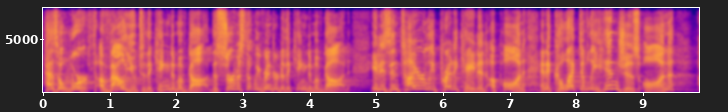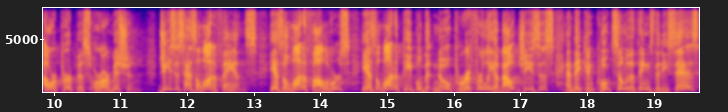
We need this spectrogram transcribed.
has a worth, a value to the kingdom of God, the service that we render to the kingdom of God. It is entirely predicated upon and it collectively hinges on our purpose or our mission. Jesus has a lot of fans. He has a lot of followers. He has a lot of people that know peripherally about Jesus and they can quote some of the things that he says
